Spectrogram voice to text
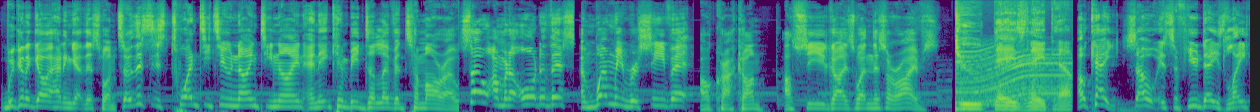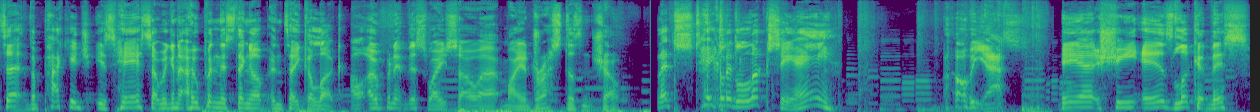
We're going to go ahead and get this one. So this is $22.99 and it can be delivered tomorrow. So I'm going to order this and when we receive it, I'll crack on. I'll see you guys when this arrives. Two days later. Okay, so it's a few days later. The package is here. So we're going to open this thing up and take a look. I'll open it this way so uh, my address doesn't show. Let's take a little look-see, eh? Oh, yes. Here she is. Look at this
